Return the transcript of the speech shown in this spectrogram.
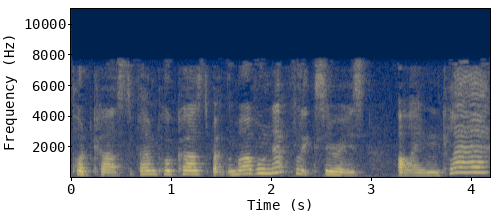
Podcast, a fan podcast about the Marvel Netflix series. I'm Claire,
